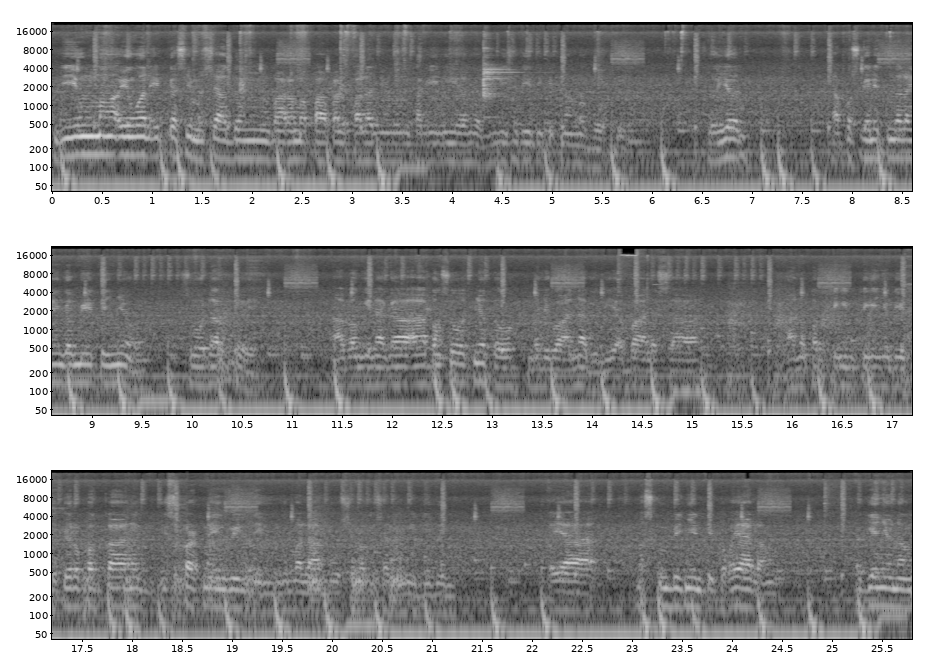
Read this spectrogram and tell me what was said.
hindi yung mga yung 1.8 kasi masyadong para mapapalpalan yung tagiliran mo. Hindi siya didikit ng mabuti. So yun. Tapos ganito na lang yung gamitin nyo. Sodar to eh. Habang ginaga, habang suot nyo to, maliwanag, hindi abala sa ano pagtingin-tingin nyo dito. Pero pagka nag-spark na yung welding, lumalabo siya mag-isa. Kaya mas convenient ito. Kaya lang, lagyan nyo ng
